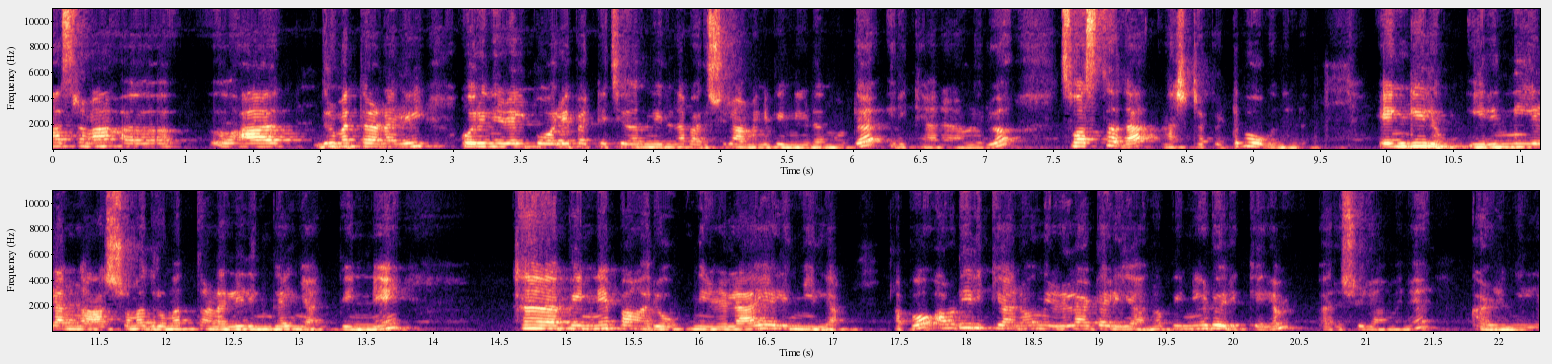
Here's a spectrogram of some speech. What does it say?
ആശ്രമ ആ ധ്രുമത്തണലിൽ ഒരു നിഴൽ പോലെ പറ്റിച്ചേർന്നിരുന്ന പരശുരാമന് പിന്നീട് അങ്ങോട്ട് ഇരിക്കാനുള്ളൊരു സ്വസ്ഥത നഷ്ടപ്പെട്ടു പോകുന്നുണ്ട്. എങ്കിലും ഇരുന്നീലങ്ങ് ആശ്രമ ധ്രുമത്തണലിൽ ഇങ്കൽ ഞാൻ. പിന്നെ പിന്നെ പാരോ നിഴലായി അലിഞ്ഞില്ല. അപ്പോ അവിടെ ഇരിക്കാനോ നിഴലായിട്ട് അലിയാനോ പിന്നീട് ഒരിക്കലും പരശുരാമന് കഴിഞ്ഞില്ല.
